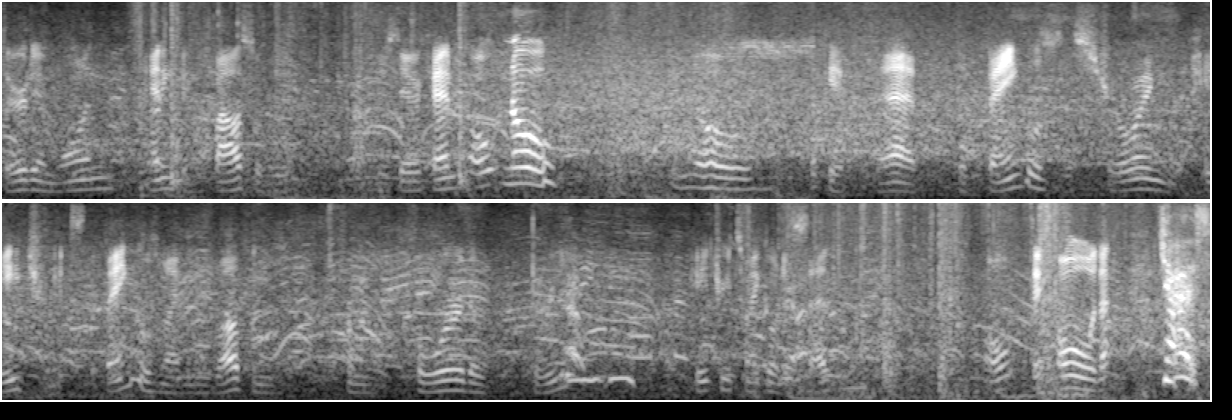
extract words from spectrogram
Third and one, anything's possible. There's Derrick Henry. Oh, no! No. Look at that the Bengals destroying the Patriots. The Bengals might move up and from four to three, maybe. Patriots might go to seven. Oh, they, oh, that yes,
